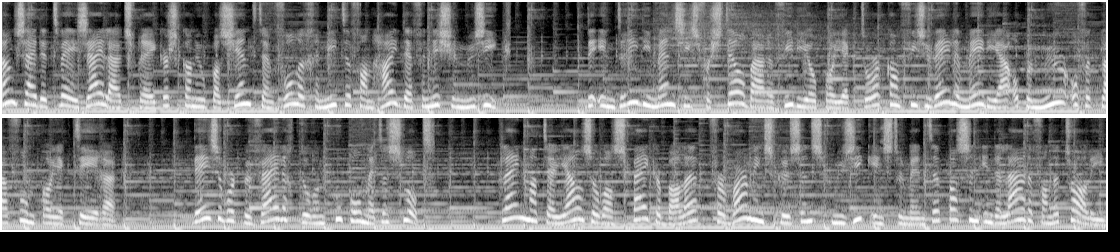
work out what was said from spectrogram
Dankzij de twee zijluidsprekers kan uw patiënt ten volle genieten van high-definition muziek. De in drie dimensies verstelbare videoprojector kan visuele media op een muur of het plafond projecteren. Deze wordt beveiligd door een koepel met een slot. Klein materiaal zoals spijkerballen, verwarmingskussens, muziekinstrumenten passen in de lade van de trolley.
